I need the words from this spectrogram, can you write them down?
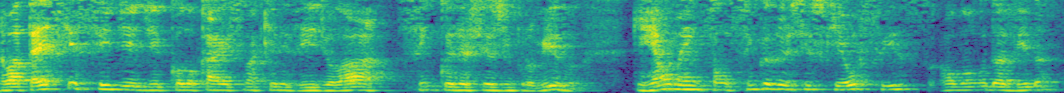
Eu até esqueci de, de colocar isso naquele vídeo lá, cinco exercícios de improviso, que realmente são cinco exercícios que eu fiz ao longo da vida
